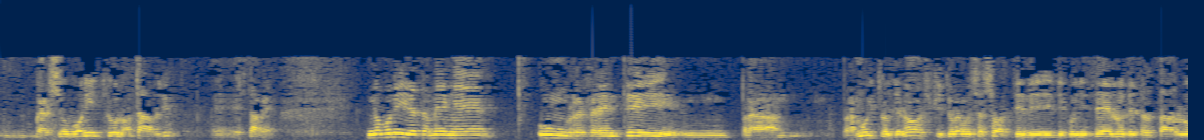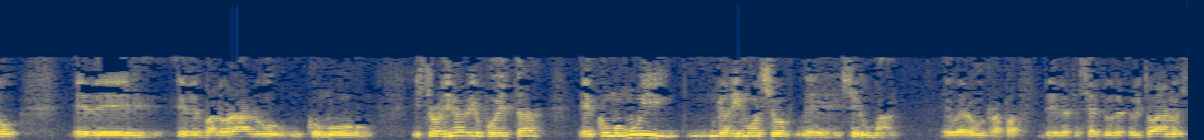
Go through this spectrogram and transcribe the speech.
un verso bonito, notable, eh, está ben. No tamén é un referente mm, para para moitos de nós que tivemos a sorte de, de coñecelo, de tratalo e de, e de valoralo como extraordinario poeta eh, como moi garimoso eh, ser humano. Eu era un rapaz de 17 ou 18 anos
